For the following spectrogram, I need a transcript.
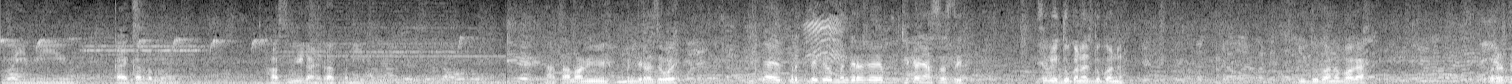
किंवा मी काय करायला म्हणून. हसू येईल आणि राग पण येईल आता आलो आम्ही मंदिराजवळ. काय प्रत्येक मंदिराच्या ठिकाणी असं असते. सगळी दुकानच दुकानं. ही दुकानं बघा. परत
